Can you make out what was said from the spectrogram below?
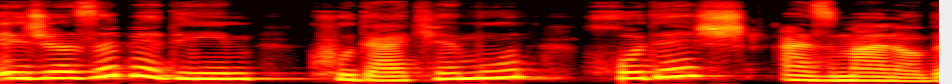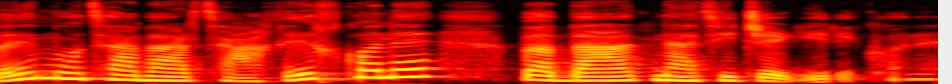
اجازه بدیم کودکمون خودش از منابع معتبر تحقیق کنه و بعد نتیجه گیری کنه.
